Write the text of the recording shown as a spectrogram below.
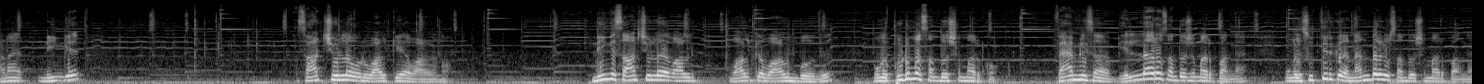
ஆனால் நீங்கள் சாட்சியுள்ள ஒரு வாழ்க்கையாக வாழணும். நீங்கள் சாட்சியுள்ள வாழ் வாழ்க்கை வாழும்போது உங்கள் குடும்பம் சந்தோஷமாக இருக்கும். ஃபேமிலி ச எல்லாரும் சந்தோஷமாக இருப்பாங்க. உங்களை சுற்றி இருக்கிற நண்பர்கள் சந்தோஷமாக இருப்பாங்க.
